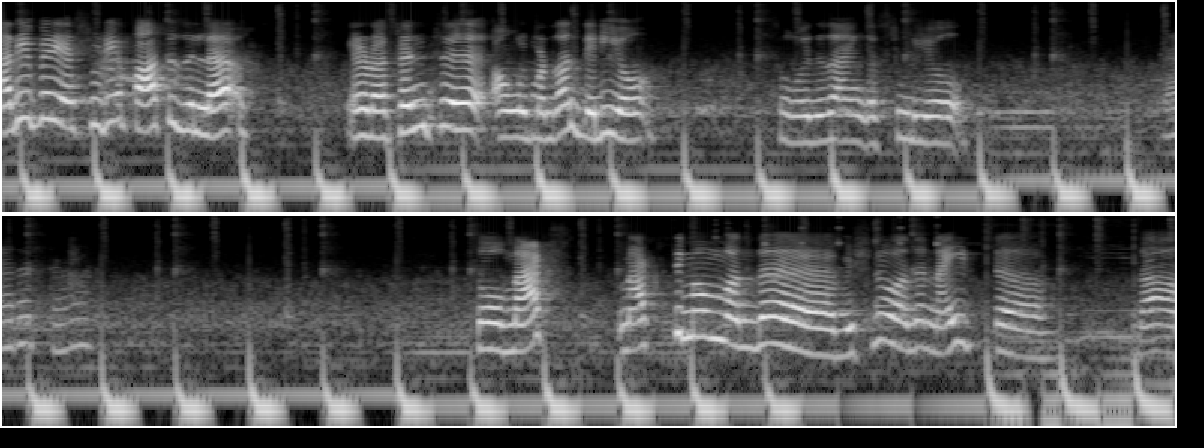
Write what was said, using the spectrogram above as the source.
நிறைய பேர் என் ஸ்டுடியோ பார்த்ததில்ல. என்னோடய ஃப்ரெண்ட்ஸு அவங்களுக்கு மட்டும் தான் தெரியும். ஸோ இதுதான் எங்கள் ஸ்டுடியோ ஸோ மேக்ஸ் மேக்ஸிமம் வந்து விஷ்ணு வந்து நைட் தான்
